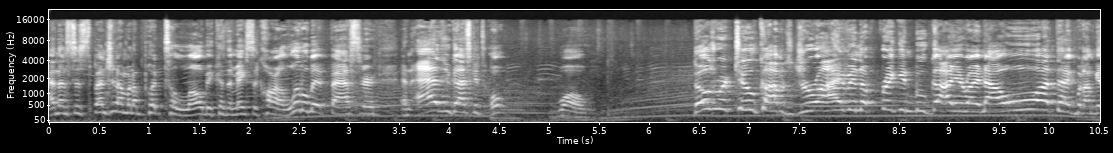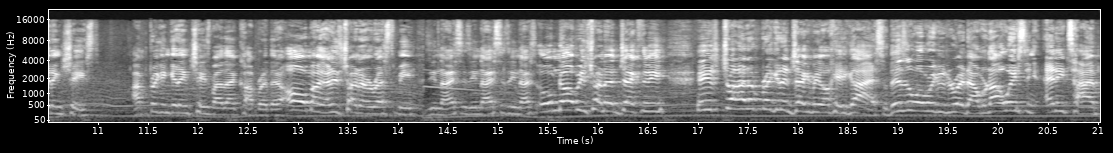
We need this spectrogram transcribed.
and then suspension I'm gonna put to low because it makes the car a little bit faster. And as you guys can, oh, whoa. Those were two cops driving a freaking Bugatti right now. What the heck? But I'm getting chased. I'm freaking getting chased by that cop right there. Oh my god, he's trying to arrest me. Is he nice? Is he nice? Is he nice? Oh no, he's trying to eject me. He's trying to freaking eject me. Okay, guys, so this is what we're gonna do right now. We're not wasting any time.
